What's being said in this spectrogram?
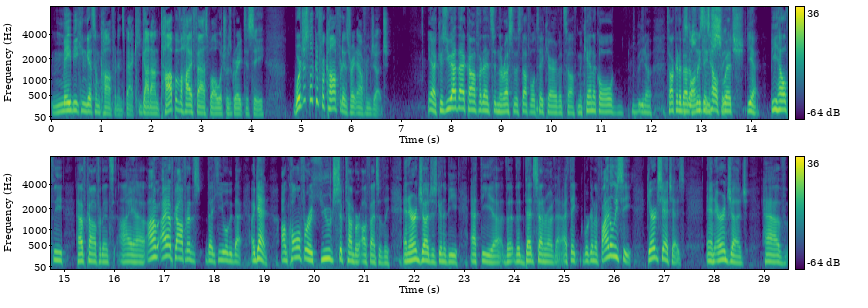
maybe can get some confidence back. He got on top of a high fastball, which was great to see. We're just looking for confidence right now from Judge. Yeah, because you have that confidence, and the rest of the stuff will take care of itself. Mechanical, you know, talking about as a freaking switch. Yeah, be healthy, have confidence. I have, I'm, I have confidence that he will be back. Again, I'm calling for a huge September offensively, and Aaron Judge is going to be at the uh, the the dead center of that. I think we're going to finally see Gary Sanchez and Aaron Judge have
